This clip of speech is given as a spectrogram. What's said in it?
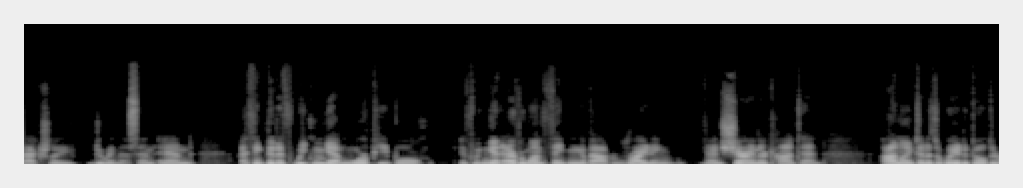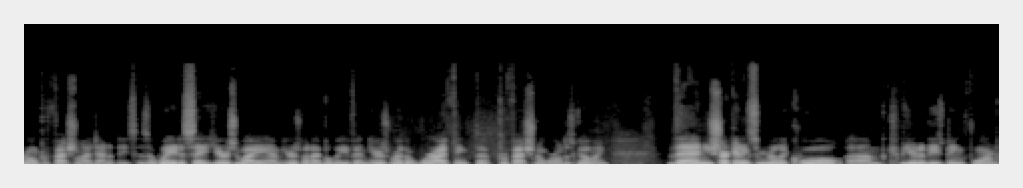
actually doing this, and and I think that if we can get more people, if we can get everyone thinking about writing and sharing their content on LinkedIn as a way to build their own professional identities, as a way to say, here's who I am, here's what I believe in, here's where the where I think the professional world is going. Then you start getting some really cool um, communities being formed.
